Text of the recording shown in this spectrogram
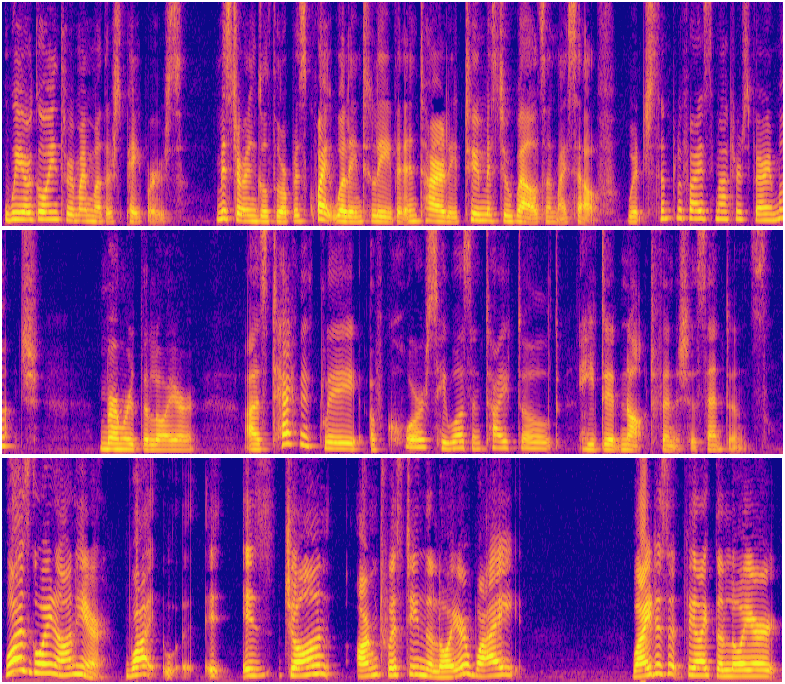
We are going through my mother's papers. Mr. Inglethorpe is quite willing to leave it entirely to Mr. Wells and myself, which simplifies matters very much, murmured the lawyer, as technically, of course, he was entitled. He did not finish his sentence. What is going on here? Why is John arm twisting the lawyer? Why? Why does it feel like the lawyer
